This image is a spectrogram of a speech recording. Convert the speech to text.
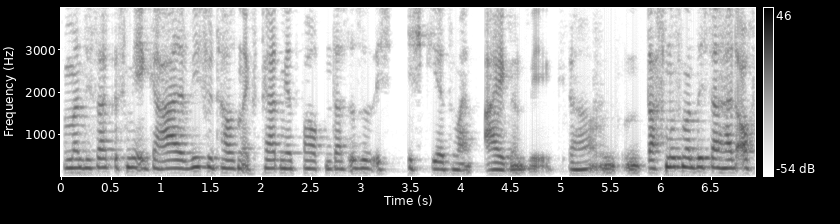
wenn man sich sagt, ist mir egal, wie viele tausend Experten jetzt behaupten, das ist es, ich, ich gehe jetzt meinen eigenen Weg. Ja? Und, und das muss man sich dann halt auch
